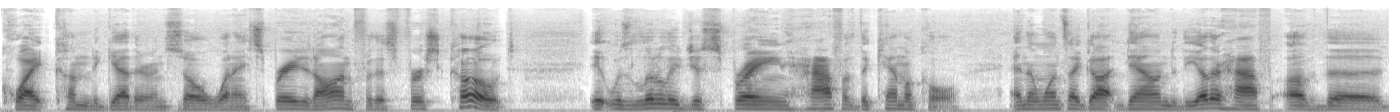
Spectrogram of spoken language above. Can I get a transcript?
quite come together. And so when I sprayed it on for this first coat, it was literally just spraying half of the chemical. And then once I got down to the other half of the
